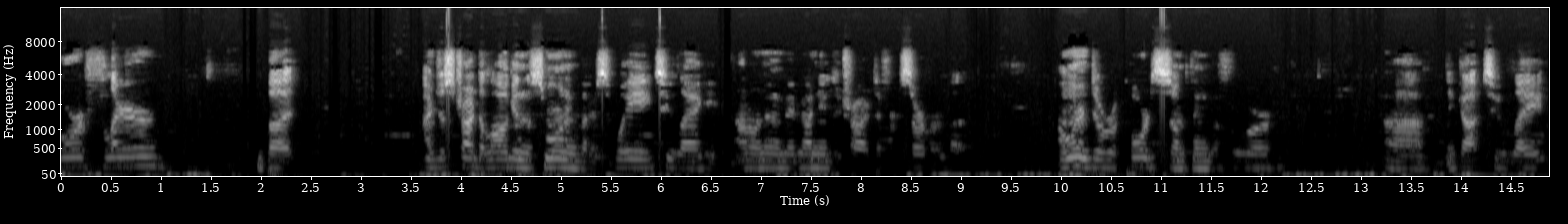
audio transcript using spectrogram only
War Flare, but I just tried to log in this morning, but it's way too laggy. I don't know, maybe I need to try a different server, but I wanted to record something before uh, it got too late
